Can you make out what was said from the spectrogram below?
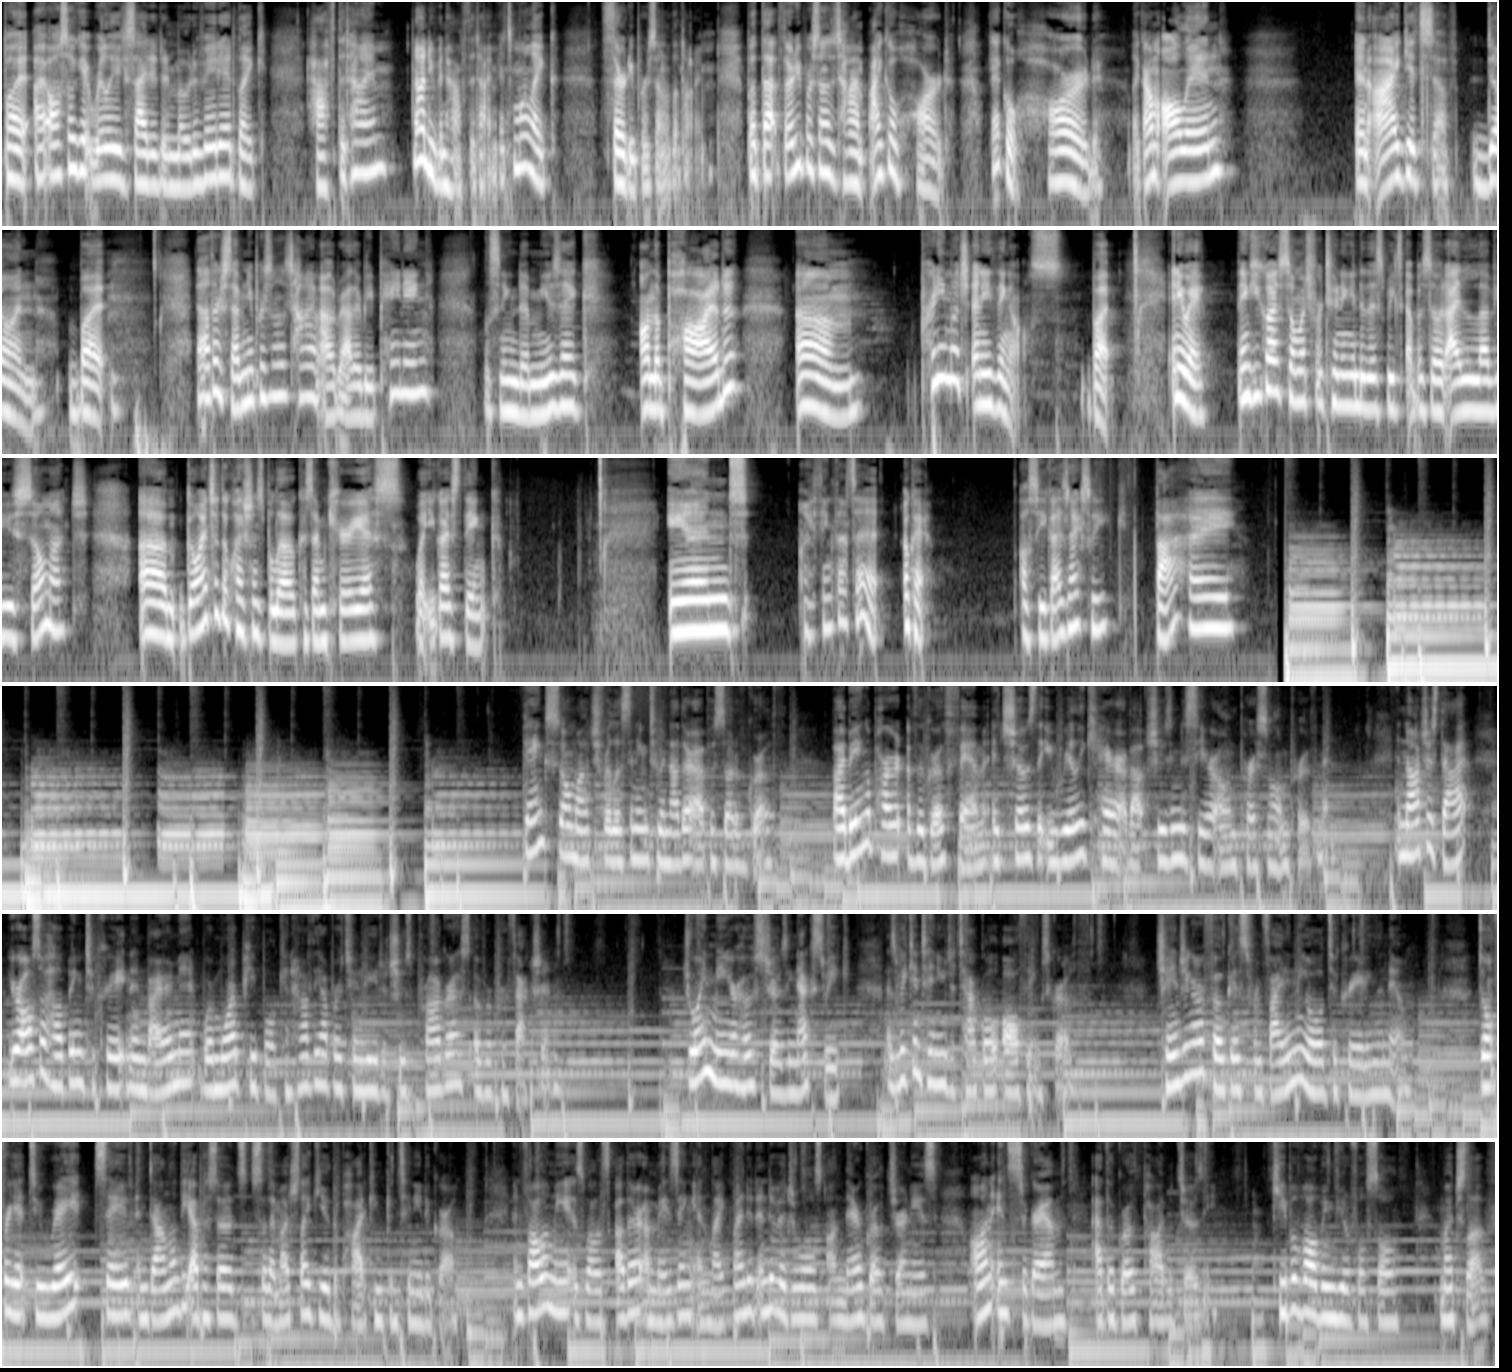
But I also get really excited and motivated like half the time. Not even half the time. It's more like 30% of the time. But that 30% of the time, I go hard. Like, I go hard. Like, I'm all in and I get stuff done. But the other 70% of the time, I would rather be painting, listening to music on the pod, um, pretty much anything else. But anyway, thank you guys so much for tuning into this week's episode. I love you so much. Um, go answer the questions below because I'm curious what you guys think. And I think that's it. Okay. I'll see you guys next week. Bye. Thanks so much for listening to another episode of Growth. By being a part of the Growth fam, it shows that you really care about choosing to see your own personal improvement. And not just that, you're also helping to create an environment where more people can have the opportunity to choose progress over perfection. Join me, your host Josie, next week as we continue to tackle all things growth, changing our focus from fighting the old to creating the new. Don't forget to rate, save, and download the episodes so that much like you, the pod can continue to grow. And follow me as well as other amazing and like minded individuals on their growth journeys on Instagram at The Growth Pod with Josie. Keep evolving, beautiful soul. Much love.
